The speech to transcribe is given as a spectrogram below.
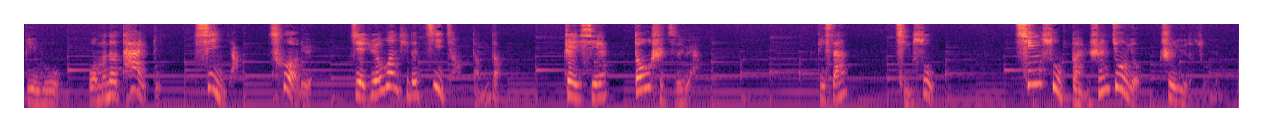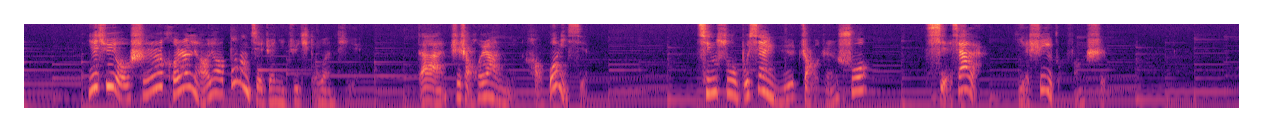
比如我们的态度、信仰、策略、解决问题的技巧等等，这些都是资源。第三，倾诉，倾诉本身就有治愈的作用。也许有时和人聊聊不能解决你具体的问题，但至少会让你好过一些。倾诉不限于找人说，写下来也是一种方式。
